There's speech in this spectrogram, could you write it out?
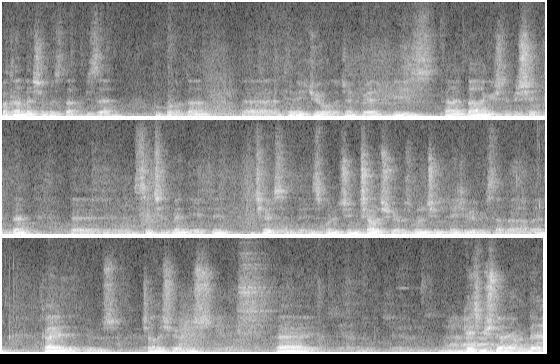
vatandaşımız da bize bu konuda e, teveccüh olacak ve biz daha, güçlü bir şekilde e, seçilme niyeti içerisindeyiz. Bunun için çalışıyoruz. Bunun için ekibimizle beraber gayret ediyoruz. Çalışıyoruz. E, geçmiş dönemde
